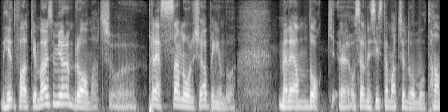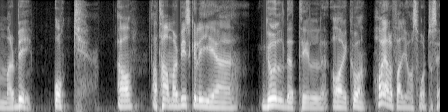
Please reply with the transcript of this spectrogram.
det är Falkenberg som gör en bra match och pressar Norrköping ändå. Men ändå, eh, och sen i sista matchen då mot Hammarby. Och ja, att Hammarby skulle ge guldet till AIK har i alla fall jag svårt att se.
